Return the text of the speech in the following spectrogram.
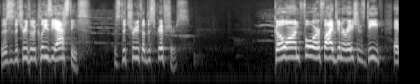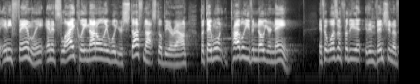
This is the truth of Ecclesiastes. This is the truth of the scriptures. Go on four or five generations deep in any family, and it's likely not only will your stuff not still be around, but they won't probably even know your name. If it wasn't for the invention of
